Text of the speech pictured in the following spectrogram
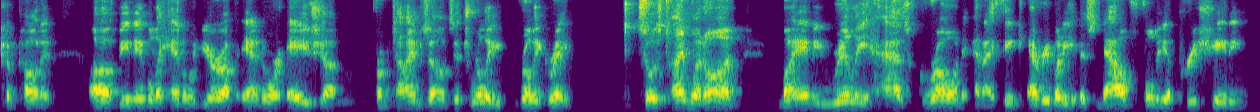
component of being able to handle Europe and or Asia, from time zones, it's really, really great. So as time went on, Miami really has grown. And I think everybody is now fully appreciating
